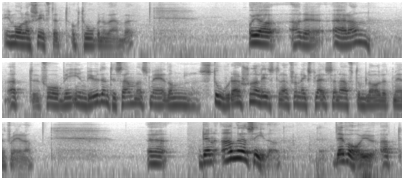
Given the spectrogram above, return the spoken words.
I månadsskiftet oktober-november. Och jag hade äran att få bli inbjuden tillsammans med de stora journalisterna från Expressen, Aftonbladet med flera. Eh, den andra sidan, det var ju att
